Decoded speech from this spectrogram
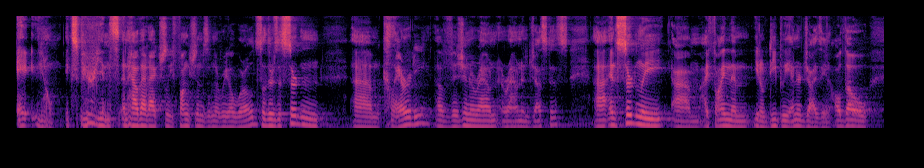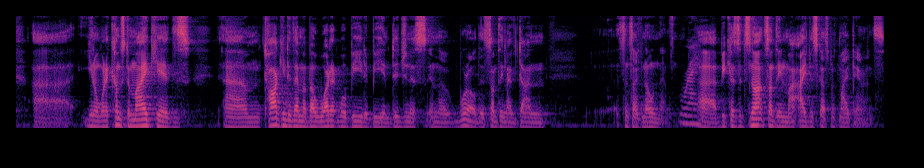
a, you know experience and how that actually functions in the real world. So there's a certain um, clarity of vision around around injustice, uh, and certainly um, I find them you know deeply energizing. Although uh, you know when it comes to my kids, um, talking to them about what it will be to be Indigenous in the world is something I've done since I've known them. Right. Uh, because it's not something my, I discussed with my parents.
